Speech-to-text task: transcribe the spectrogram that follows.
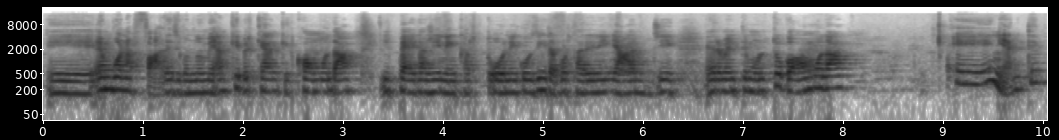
eh, è un buon affare secondo me anche perché è anche comoda il packaging in cartone così da portare nei viaggi è veramente molto comoda. E niente.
